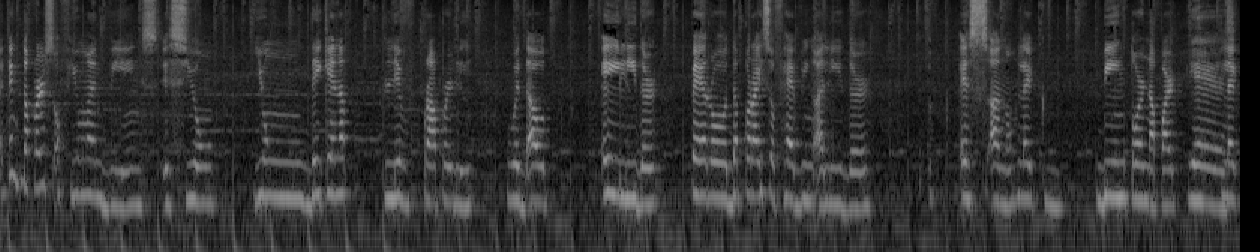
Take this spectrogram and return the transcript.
I think the curse of human beings is yung yung they cannot live properly without a leader pero the price of having a leader is ano like being torn apart Yes. like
